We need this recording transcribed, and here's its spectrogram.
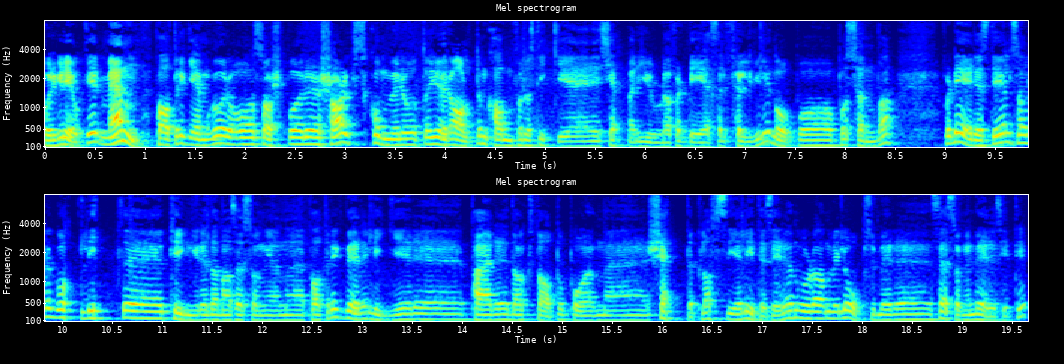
for Greåker. Men Patrick Hjemgaard og Sarpsborg Sharks kommer jo til å gjøre alt de kan for å stikke kjepper i hjula for det, selvfølgelig, nå på, på søndag. For deres del så har det gått litt eh, tyngre denne sesongen, eh, Patrick. Dere ligger eh, per dags dato på en sjetteplass i Eliteserien. Hvordan vil du oppsummere sesongen deres hittil?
